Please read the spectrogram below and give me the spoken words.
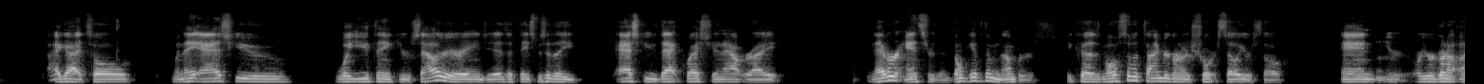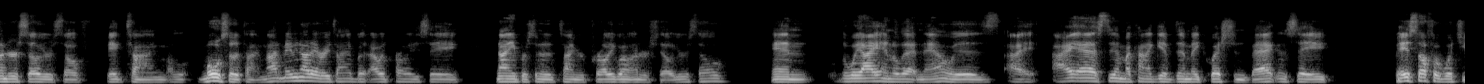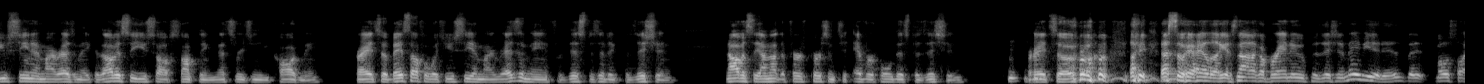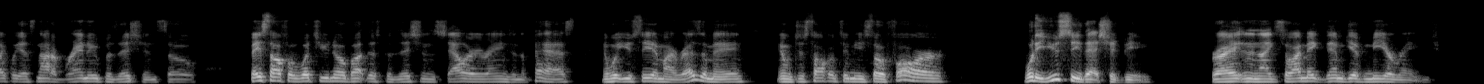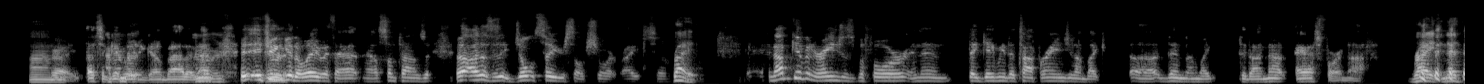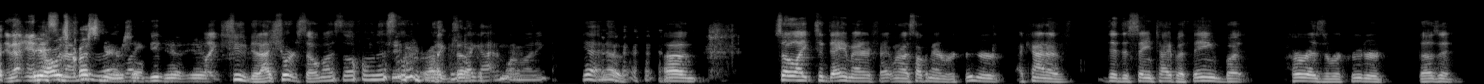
I got told when they ask you what you think your salary range is, if they specifically ask you that question outright, never answer them. Don't give them numbers because most of the time you're going to short sell yourself and mm-hmm. you're or you're going to undersell yourself big time most of the time. Not maybe not every time, but I would probably say 90% of the time you're probably going to undersell yourself. And the way I handle that now is I I ask them, I kind of give them a question back and say, based off of what you've seen in my resume, because obviously you saw something. That's the reason you called me, right? So based off of what you see in my resume for this specific position, and obviously, I'm not the first person to ever hold this position, right? So, like that's the way I like. It's not like a brand new position. Maybe it is, but most likely it's not a brand new position. So, based off of what you know about this position's salary range in the past and what you see in my resume, and just talking to me so far, what do you see that should be, right? And like, so I make them give me a range. Um, right, that's a good remember, way to go about it. Remember, if you can get away with that, now sometimes I just say don't sell yourself short, right? So right, and I've given ranges before, and then they gave me the top range, and I'm like, uh, then I'm like, did I not ask for enough? Right, and, that, and, and you always question yourself. Like, did, yeah, yeah. like, shoot, did I short sell myself on this one? right, like, exactly. did I got more money? Yeah, no. um, so, like today, matter of fact, when I was talking to a recruiter, I kind of did the same type of thing, but her as a recruiter doesn't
